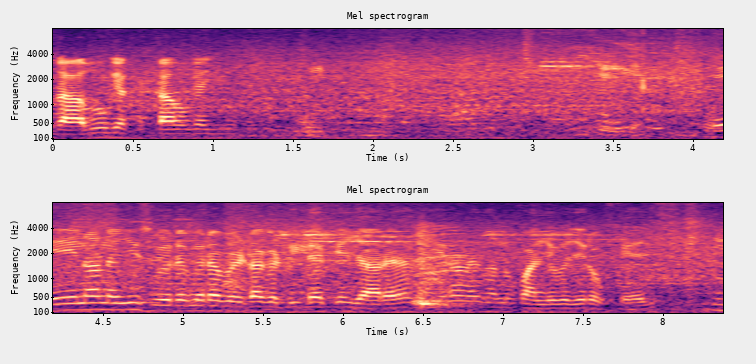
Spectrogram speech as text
ਖਰਾਬ ਹੋ ਗਿਆ ਖੱਟਾ ਹੋ ਗਿਆ ਜੀ। ਇਹਨਾਂ ਨੇ ਜੀ ਸਵੇਰੇ ਮੇਰਾ ਬੇਟਾ ਗੱਡੀ ਲੈ ਕੇ ਜਾ ਰਿਹਾ ਸੀ ਇਹਨਾਂ ਨੇ ਸਾਨੂੰ 5 ਵਜੇ ਰੋਕਿਆ ਜੀ।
